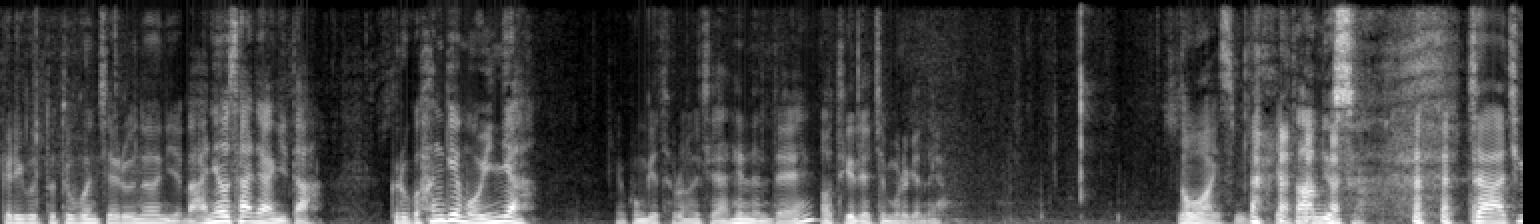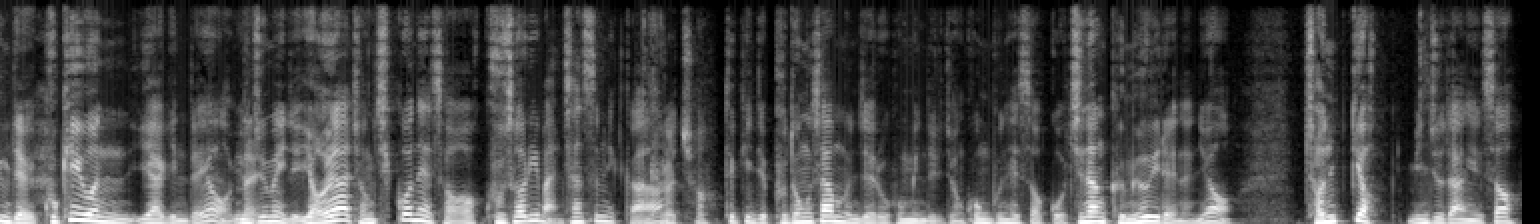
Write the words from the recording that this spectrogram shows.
그리고 또 두 번째로는 마녀 사냥이다. 그리고 한 게 뭐 있냐? 공개 토론을 제안했는데 어떻게 될지 모르겠네요. 넘어가겠습니다. 예, 다음 뉴스. 자, 지금 이제 국회의원 이야기인데요. 네. 요즘에 이제 여야 정치권에서 구설이 많지 않습니까? 그렇죠. 특히 이제 부동산 문제로 국민들이 좀 공분했었고 지난 금요일에는요. 전격 민주당에서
